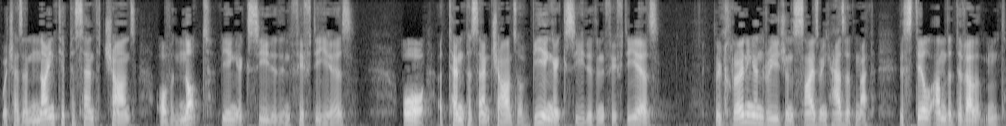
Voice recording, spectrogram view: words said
which has a 90% chance of not being exceeded in 50 years, or a 10% chance of being exceeded in 50 years. The Groningen region seismic hazard map is still under development,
